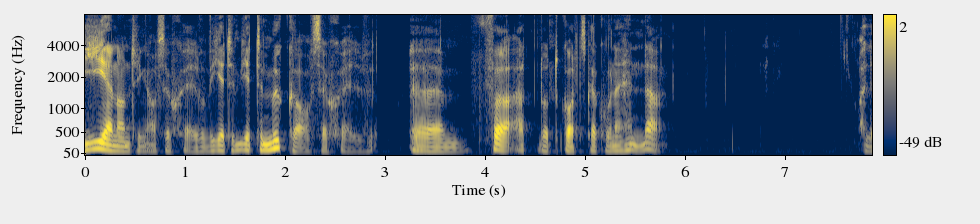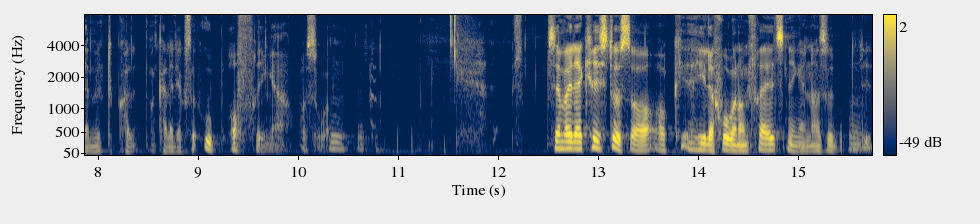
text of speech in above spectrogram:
ger någonting av sig själv och jättemycket av sig själv um, för att något gott ska kunna hända eller man kallar det också uppoffringar och så. Mm, Sen vad det Kristus och, och hela frågan om frälsningen, alltså mm.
